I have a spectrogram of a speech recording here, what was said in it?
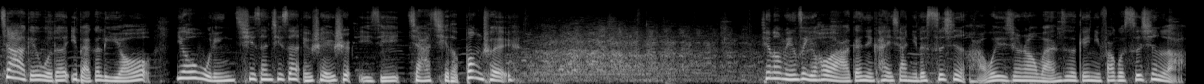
嫁给我的一百个理由、幺五零七三七三 HH 以及佳期的棒槌。听到名字以后啊，赶紧看一下你的私信啊，我已经让丸子给你发过私信了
